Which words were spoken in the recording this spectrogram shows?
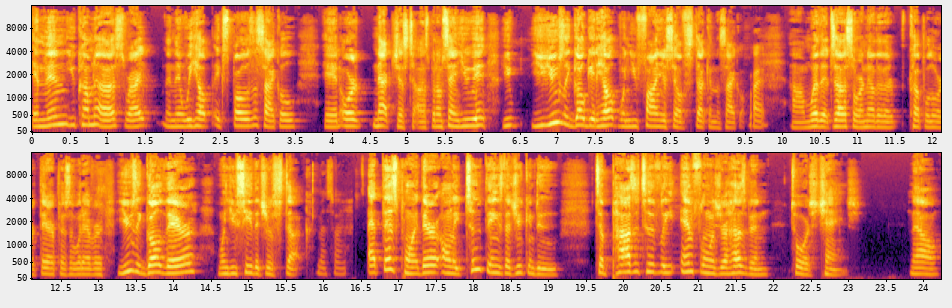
And then you come to us, right? And then we help expose the cycle and, or not just to us, but I'm saying you, you, you usually go get help when you find yourself stuck in the cycle. Right. Um, whether it's us or another couple or a therapist or whatever, you usually go there when you see that you're stuck. That's right. At this point, there are only two things that you can do to positively influence your husband towards change. Now,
